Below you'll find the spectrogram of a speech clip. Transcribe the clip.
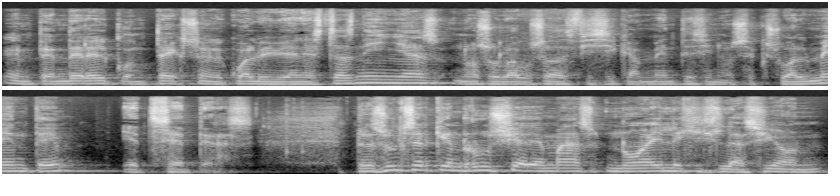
entender el contexto en el cual vivían estas niñas, no solo abusadas físicamente, sino sexualmente, etcétera. Resulta ser que en Rusia, además, no hay legislación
